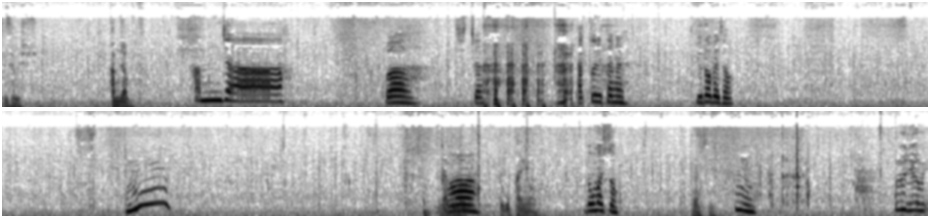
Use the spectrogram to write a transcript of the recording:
드셔보십시오. 감자부터. 감자. 와, 진짜. 닭도리탕을 유럽에서. 음, 나도 와. 배고파요. 너무 맛있어. 그렇지. 음. 그리고 지금,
